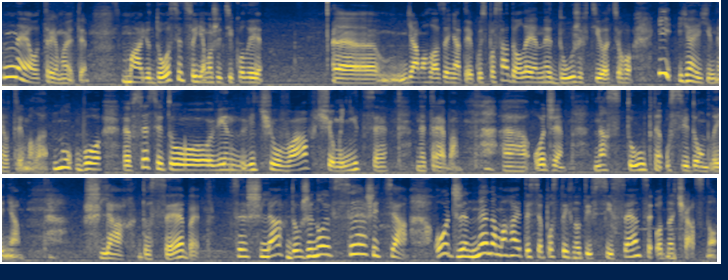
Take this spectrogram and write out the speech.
не отримаєте. Маю досвід в своєму житті, коли я могла зайняти якусь посаду, але я не дуже хотіла цього. І я її не отримала. Ну, бо е, Всесвіту він відчував, що мені це не треба. Е, Отже, наступне усвідомлення. Шлях до себе. Це шлях довжиною все життя. Отже, не намагайтеся постигнути всі сенси одночасно.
